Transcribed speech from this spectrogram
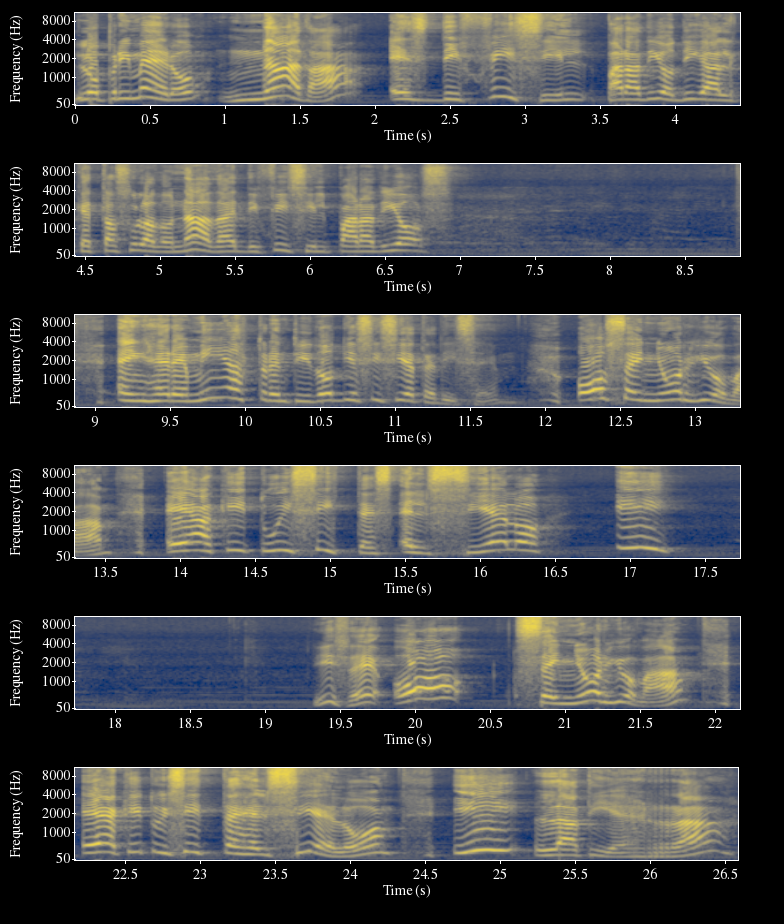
Lo primero, nada es difícil para Dios. Diga al que está a su lado, nada es difícil para Dios. En Jeremías 32, 17 dice, oh Señor Jehová, he aquí tú hiciste el cielo y... Dice, oh Señor Jehová, he aquí tú hiciste el cielo y la tierra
